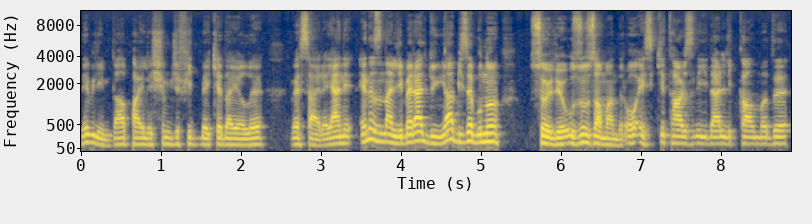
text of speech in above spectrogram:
ne bileyim daha paylaşımcı feedback'e dayalı vesaire. Yani en azından liberal dünya bize bunu söylüyor uzun zamandır. O eski tarz liderlik kalmadı,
